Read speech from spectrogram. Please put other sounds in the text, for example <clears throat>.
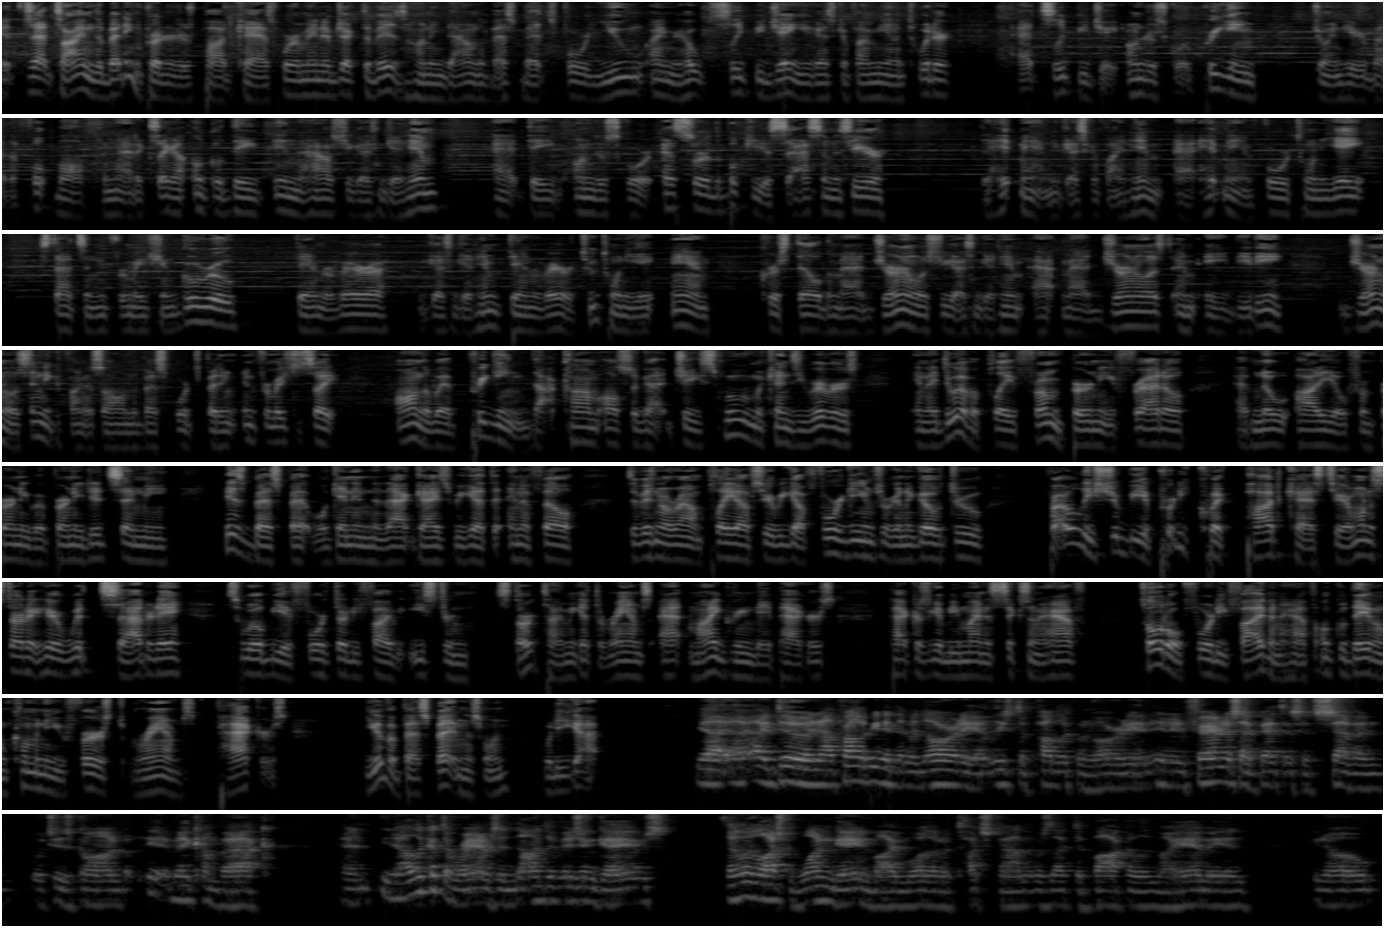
It's that time, the Betting Predators podcast, where our main objective is hunting down the best bets for you. I'm your host, Sleepy J. You guys can find me on Twitter at SleepyJ underscore pregame. Joined here by the football fanatics. I got Uncle Dave in the house. You guys can get him at Dave underscore Essler. The bookie assassin is here. The Hitman, you guys can find him at Hitman428. Stats and information guru, Dan Rivera. You guys can get him, Dan Rivera228. And Chris Dell, the Mad Journalist. You guys can get him at Mad Journalist, M A D D Journalist. And you can find us all on the best sports betting information site on the web, pregame.com. Also got Jay Smooth, Mackenzie Rivers, and I do have a play from Bernie Fratto. Have no audio from Bernie, but Bernie did send me his best bet. We'll get into that, guys. We got the NFL divisional round playoffs here. We got four games we're going to go through. Probably should be a pretty quick podcast here. I want to start it here with Saturday. So we'll be at 4:35 Eastern start time. We got the Rams at my Green Bay Packers. Packers going to be minus six and a half. Total 45 and a half. Uncle Dave, I'm coming to you first. Rams, Packers. You have a best bet in this one. What do you got? Yeah, I, I do, and I'll probably be in the minority, at least the public minority. And, and, in fairness, I bet this at seven, which is gone, but it may come back. And you know, I look at the Rams in non-division games. They only lost one game by more than a touchdown. It was that debacle in Miami, and you know,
